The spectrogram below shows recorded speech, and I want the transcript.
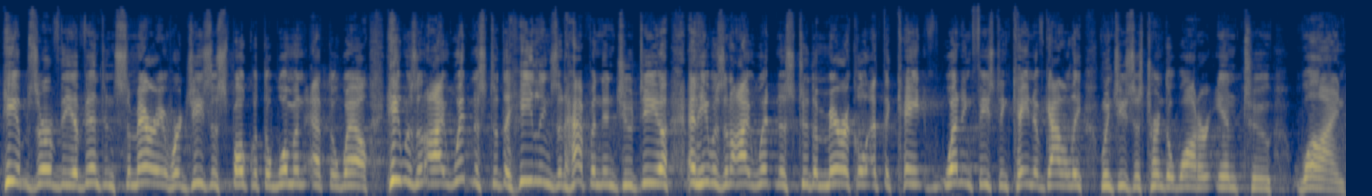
He observed the event in Samaria where Jesus spoke with the woman at the well. He was an eyewitness to the healings that happened in Judea, and he was an eyewitness to the miracle at the wedding feast in Cana of Galilee when Jesus turned the water into wine.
